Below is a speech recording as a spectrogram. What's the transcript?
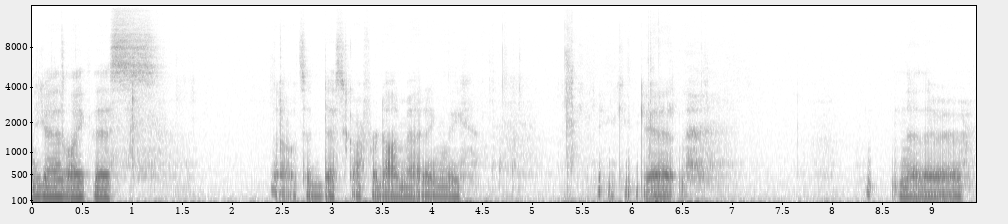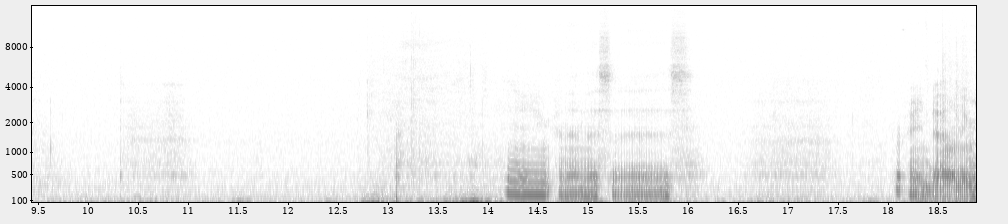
You guys like this? Oh, it's a disc offer. Don Mattingly. You can get another thing, and then this is rain downing.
